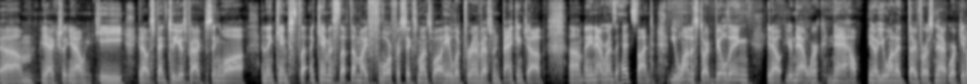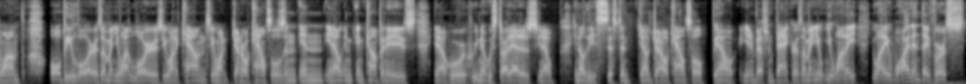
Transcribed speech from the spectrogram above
Um, he actually, you know, he, you know, spent two years practicing law and then came came and slept on my floor for six months while he looked for an investment banking job. Um, and he now runs a hedge fund. You want to start building, you know, your network now. You know, you want a diverse network. You don't want them to all be lawyers. I mean, you want lawyers, you want accountants, you want general counsels in, in you know, in, in companies, you know, who, who you know who start out as you know you know the assistant you know general counsel you know investment bankers. I mean you, you want a you want a wide and diverse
